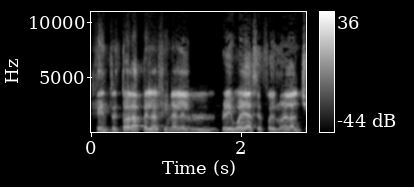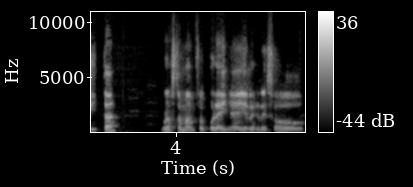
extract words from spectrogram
que entre toda la pelea al final el Bray Wyatt se fue en una lanchita, Rosterman fue por ella y regresó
